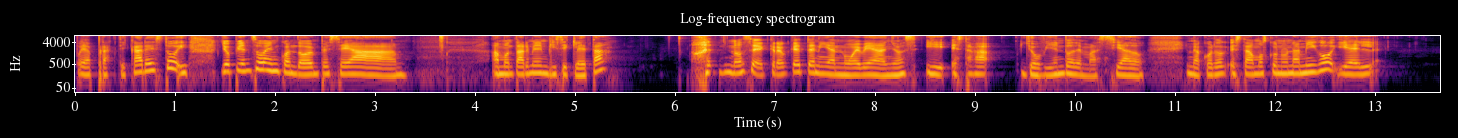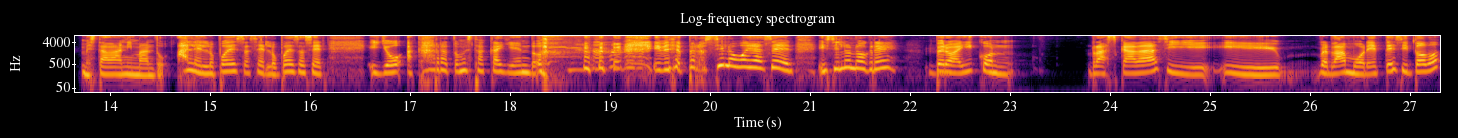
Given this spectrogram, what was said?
voy a practicar esto. Y yo pienso en cuando empecé a, a montarme en bicicleta. No sé, creo que tenía nueve años y estaba lloviendo demasiado. Y me acuerdo que estábamos con un amigo y él me estaba animando, Ale, lo puedes hacer, lo puedes hacer. Y yo a cada rato me estaba cayendo. y dije, pero sí lo voy a hacer. Y sí lo logré. Pero ahí con rascadas y, y ¿verdad? Moretes y todo.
